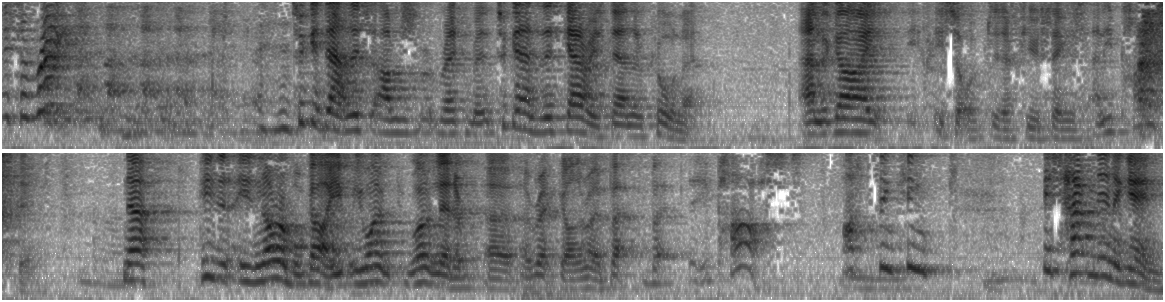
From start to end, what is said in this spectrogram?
It's a wreck. took it down this. I'm just recommending. Took it down to this garage down the corner, and the guy he sort of did a few things, and he passed it. Now, he's, a, he's an honourable guy. He, he won't, won't let a, a, a wreck go on the road, but, but it passed. I'm thinking, it's happening again.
